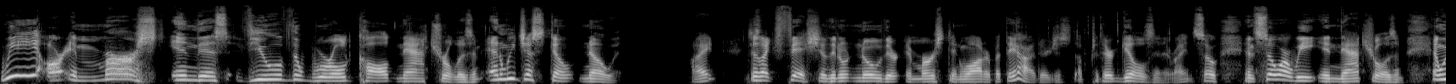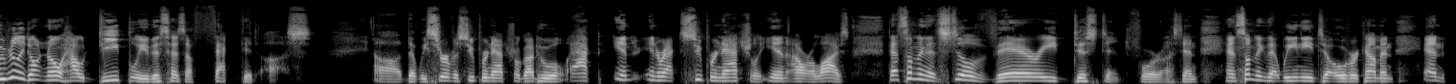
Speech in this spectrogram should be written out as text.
we are immersed in this view of the world called naturalism, and we just don't know it, right? Just like fish, you know, they don't know they're immersed in water, but they are. They're just up to their gills in it, right? And so, and so are we in naturalism. And we really don't know how deeply this has affected us. Uh, that we serve a supernatural God who will act, in, interact supernaturally in our lives. That's something that's still very distant for us and, and something that we need to overcome. And, and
